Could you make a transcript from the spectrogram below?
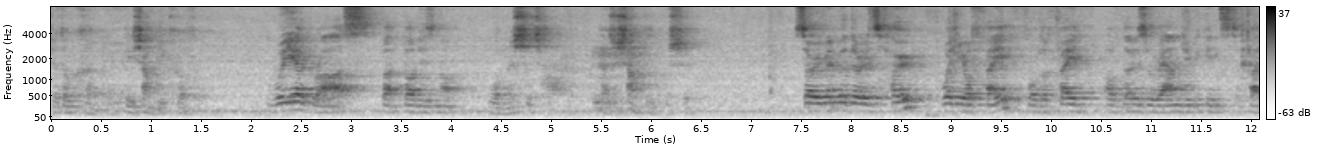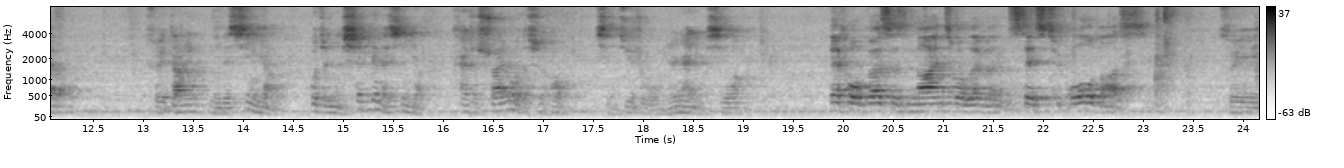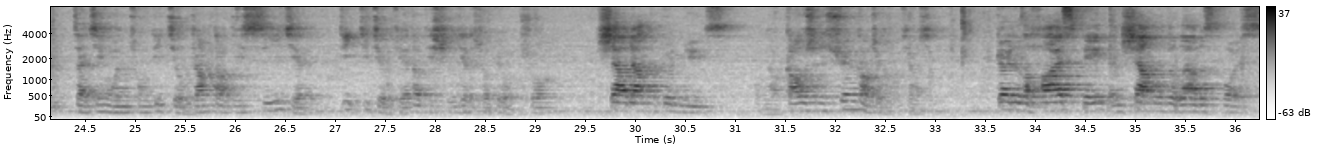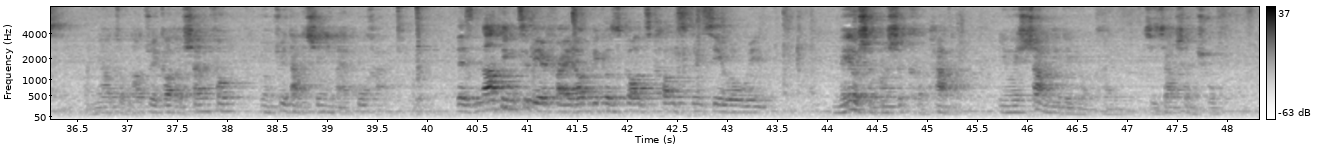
这都可能被上帝克服。 We are grass, but God is not. 我们是草，但是上帝不是。 So remember, there is hope when your faith or the faith of those around you begins to fail. 所以，当你的信仰或者你身边的信仰开始衰落的时候，请记住，我们仍然有希望。 Therefore, verses 9 to 11 says to all of us, 所以在经文从第九章到第十一节，第第九节到第十一节的时候，对我们说， shout out the good news. 我们要高声宣告这个好消息， Go to the highest peak and shout with the loudest voice. 我们要走到最高的山峰，用最大的声音来呼喊。There's nothing to be afraid of because God's constancy will win. 没有什么是可怕的，因为上帝的永恒即将胜出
